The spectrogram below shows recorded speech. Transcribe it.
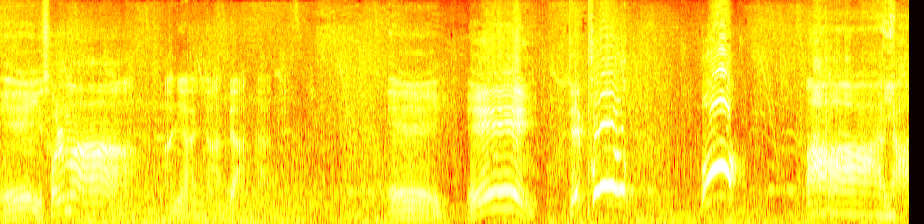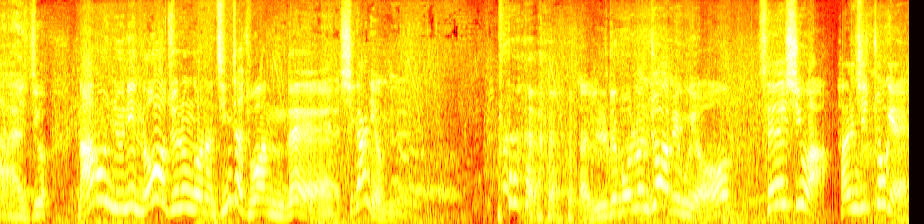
에이 설마. 아니야 아니야 안돼 안돼 안돼. 에이 에이 대폭 어? 아야 지금 남은 유닛 넣어주는 거는 진짜 좋았는데 시간이 없네. 자 일드벌룬 조합이고요. 3시와 1시 쪽에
